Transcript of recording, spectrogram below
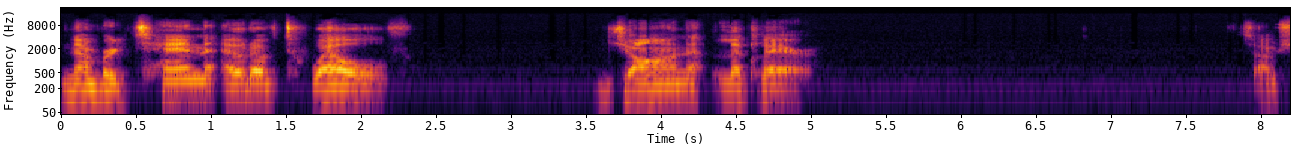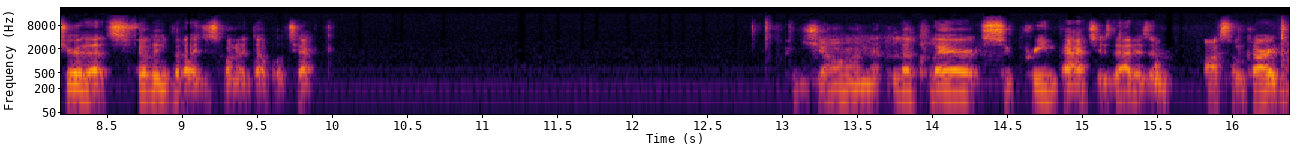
Number 10 out of 12. John LeClair. So I'm sure that's Philly, but I just want to double check. John LeClair Supreme Patches. That is an awesome card.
